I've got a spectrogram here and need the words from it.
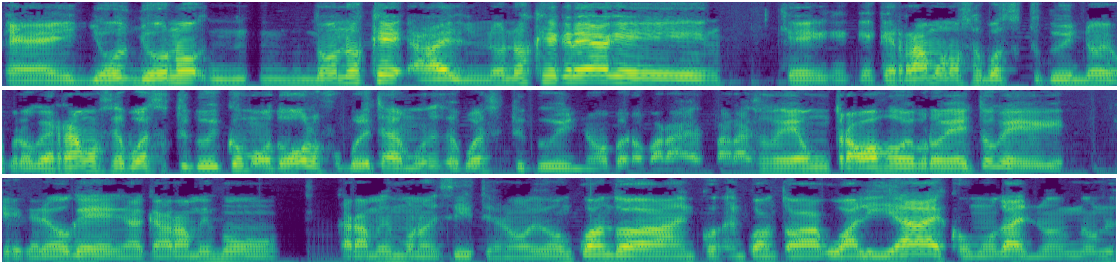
eh, yo, yo no, no, no es que, a él, no, no es que crea que, que, que, Ramos no se puede sustituir, no. Yo creo que Ramos se puede sustituir como todos los futbolistas del mundo se pueden sustituir, ¿no? Pero para, para eso sería un trabajo de proyecto que, que creo que, ahora mismo ahora mismo no existe, ¿no? Yo en cuanto a, en, cuanto a cualidades como tal, no, no, no,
